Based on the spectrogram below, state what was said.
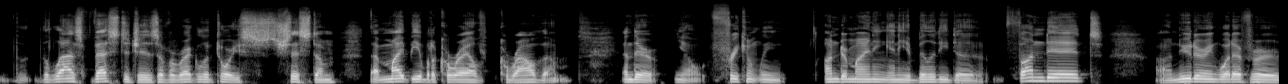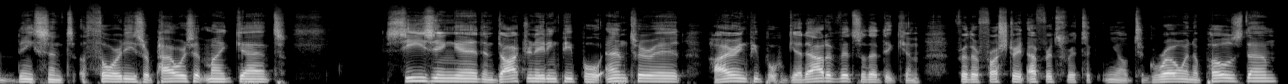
the the last vestiges of a regulatory system that might be able to corral corral them, and they're you know frequently undermining any ability to fund it, uh, neutering whatever nascent authorities or powers it might get, seizing it, indoctrinating people who enter it, hiring people who get out of it so that they can further frustrate efforts for it to you know to grow and oppose them.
